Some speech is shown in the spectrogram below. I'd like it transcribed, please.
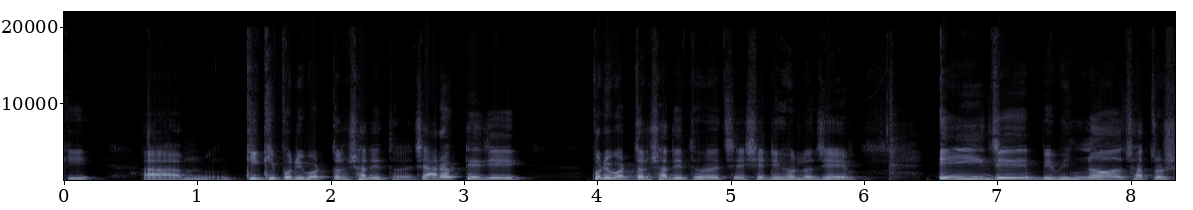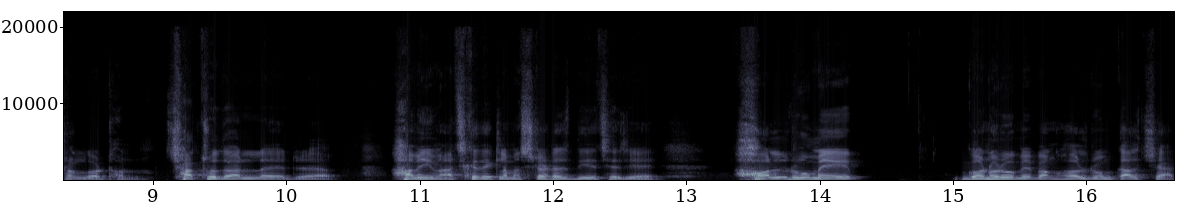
কি কি কি পরিবর্তন সাধিত হয়েছে। আরও একটি যে পরিবর্তন সাধিত হয়েছে সেটি হলো যে এই যে বিভিন্ন ছাত্র সংগঠন, ছাত্রদলের হামিম আজকে দেখলাম স্ট্যাটাস দিয়েছে যে হল রুমে গণরুম এবং হলরুম কালচার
